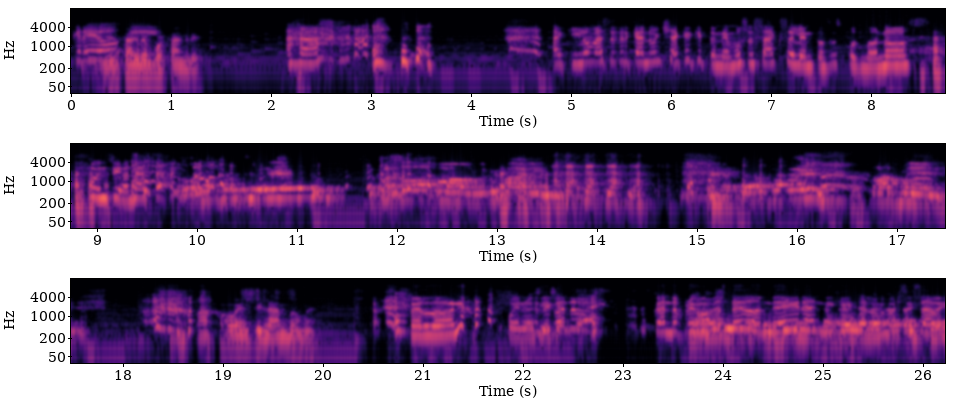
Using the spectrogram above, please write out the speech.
creo... Bien sangre y- por sangre. Ajá. Aquí lo más cercano a un chaca que tenemos es Axel, entonces pues no nos funciona tanto. ¿Qué pasó? Everybody. Bajo ventilándome. Perdón. Bueno, sí, cuando- Cuando preguntaste dónde eran, dije, a lo mejor sí sabes.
